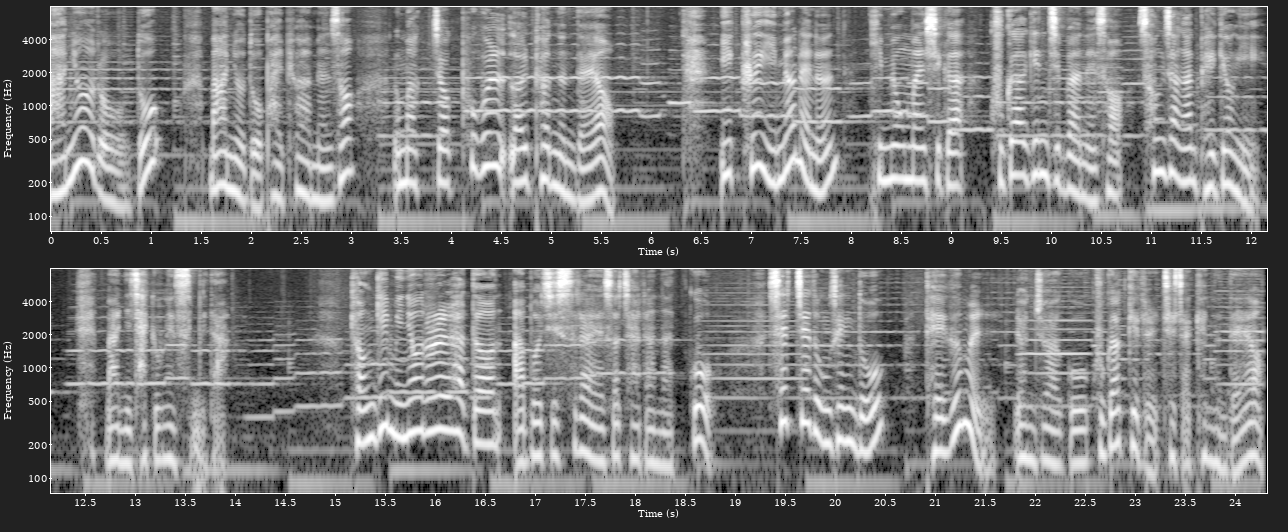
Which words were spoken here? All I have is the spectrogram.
마녀로도 마녀도 발표하면서 음악적 폭을 넓혔는데요. 이 그 이면에는 김용만 씨가 국악인 집안에서 성장한 배경이 많이 작용했습니다. 경기 민요를 하던 아버지 슬하에서 자라났고 셋째 동생도 대금을 연주하고 국악기를 제작했는데요.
